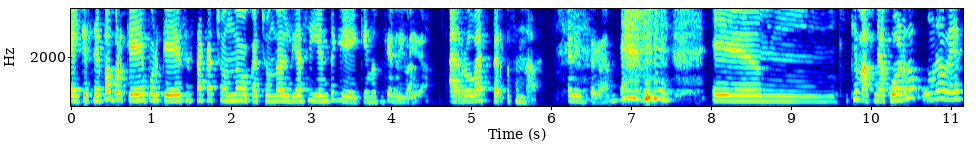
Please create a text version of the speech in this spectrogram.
el que sepa por qué, por qué se está cachondo o cachondo al día siguiente, que, que nos escriba. Que Arroba expertos en nada. En Instagram. Em, ¿Qué más? Me acuerdo una vez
